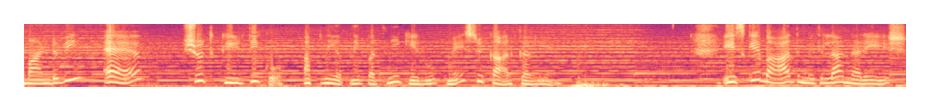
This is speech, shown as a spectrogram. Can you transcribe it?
मांडवी एवं श्रुत कीर्ति को अपनी अपनी पत्नी के रूप में स्वीकार कर लें। इसके बाद मिथिला नरेश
